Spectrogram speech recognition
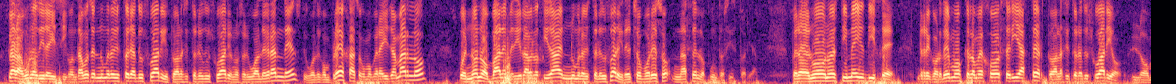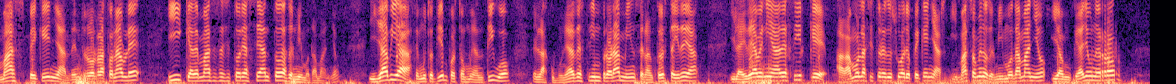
Claro, algunos diréis, si contamos el número de historias de usuario y todas las historias de usuario no son igual de grandes, igual de complejas o como queráis llamarlo, pues no nos vale medir la velocidad en número de historias de usuario y de hecho por eso nacen los puntos historia. Pero de nuevo no estimates dice, recordemos que lo mejor sería hacer todas las historias de usuario lo más pequeñas dentro de lo razonable y que además esas historias sean todas del mismo tamaño. Y ya había hace mucho tiempo, esto es muy antiguo, en las comunidades de Stream Programming se lanzó esta idea y la idea venía a decir que hagamos las historias de usuario pequeñas y más o menos del mismo tamaño y aunque haya un error,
